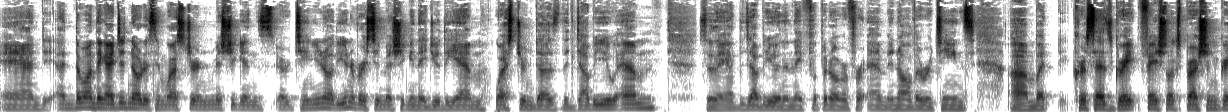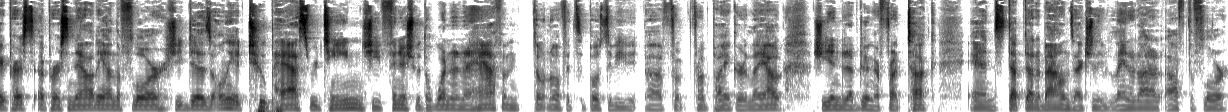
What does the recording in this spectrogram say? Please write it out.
And and the one thing I did notice in Western Michigan's routine, you know, the University of Michigan, they do the M. Western does the WM. So they have the W and then they flip it over for M in all their routines. Um, but Chris has great facial expression, great pers- uh, personality on the floor. She does only a two pass routine. She finished with a one and a half. I don't know if it's supposed to be uh, front, front pike or layout. She ended up doing a front tuck and stepped out of bounds, actually landed off the floor.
